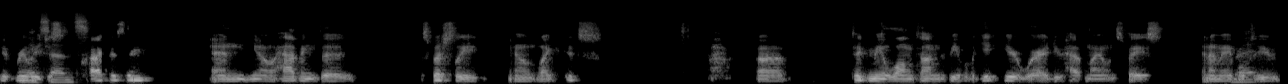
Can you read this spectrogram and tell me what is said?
it really Makes just sense. practicing and, you know, having the, especially, you know, like it's uh, taken me a long time to be able to get here where I do have my own space and I'm able right. to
